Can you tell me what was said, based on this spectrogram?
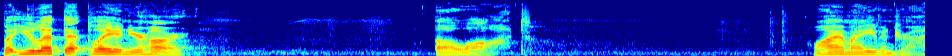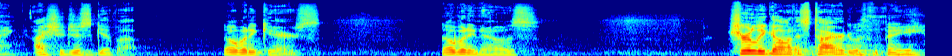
But you let that play in your heart a lot. Why am I even trying? I should just give up. Nobody cares. Nobody knows. Surely God is tired with me.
